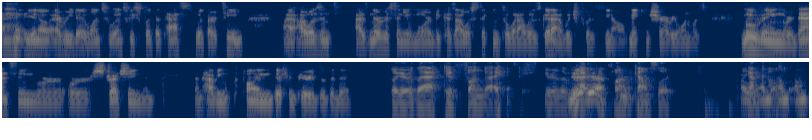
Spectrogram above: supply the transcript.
you know every day. Once once we split the tasks with our team I, I wasn't as nervous anymore because I was sticking to what I was good at, which was, you know, making sure everyone was moving or dancing or or stretching and and having fun different periods of the day. So you're the active fun guy. You're the yeah, yeah. fun counselor. I, I'm, I'm, I'm,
